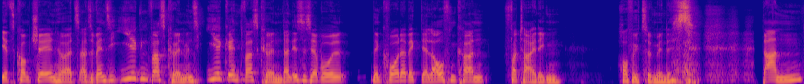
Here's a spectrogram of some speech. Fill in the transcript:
Jetzt kommt Jalen Hurts. Also wenn sie irgendwas können, wenn sie irgendwas können, dann ist es ja wohl ein Quarterback, der laufen kann, verteidigen. Hoffe ich zumindest. Dann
